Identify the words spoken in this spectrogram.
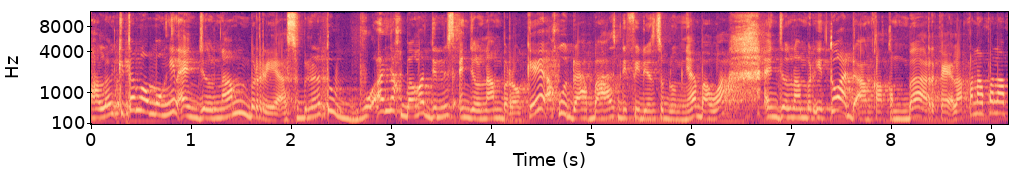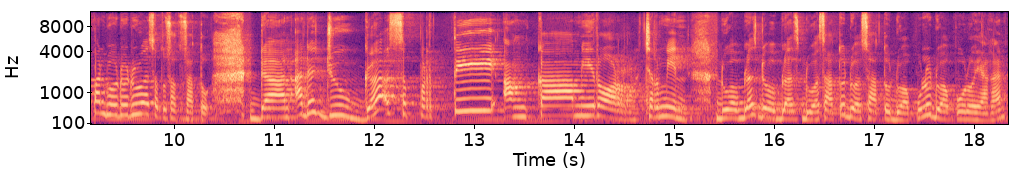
Kalau kita ngomongin angel number ya, sebenarnya tuh banyak banget jenis angel number, oke? Okay? Aku udah bahas di video sebelumnya bahwa angel number itu ada angka kembar kayak 888, 222, 111. Dan ada juga seperti angka mirror, cermin 12, 12, 21, 21, 20, 20 ya kan?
